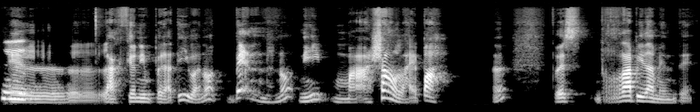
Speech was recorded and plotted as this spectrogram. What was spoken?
la acción imperativa, ¿no? Ven, ¿no? Ni ma san la pa. Entonces, rápidamente,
